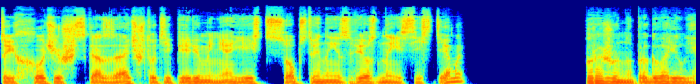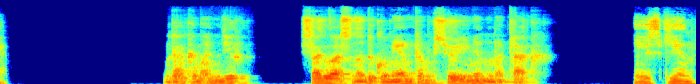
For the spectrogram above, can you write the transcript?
Ты хочешь сказать, что теперь у меня есть собственные звездные системы? Пораженно проговорил я. Да, командир. Согласно документам, все именно так. Искин,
